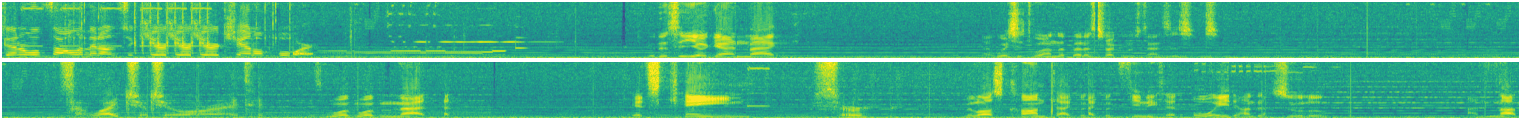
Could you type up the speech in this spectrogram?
General Solomon on secure, secure, secure channel 4. Good to see you again, Mac. I wish it were under better circumstances. It's a light show, all right. It's more, more than that. It's Kane. Sir? We lost contact with, with Phoenix at 0800 Zulu. I'm not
